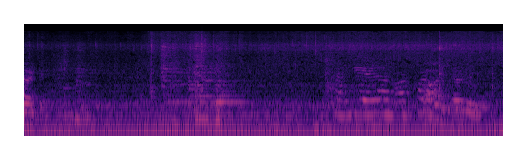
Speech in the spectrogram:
ಹಾಕಬೇಕು ಇನ್ನೂ ಬಂದಿಲ್ಲ ಆಂಟಿ ಹಾಗೆ ಹೇಳೋ ನೋಡ್ಕೊಂಡು ಲಾಸ್ಟ್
